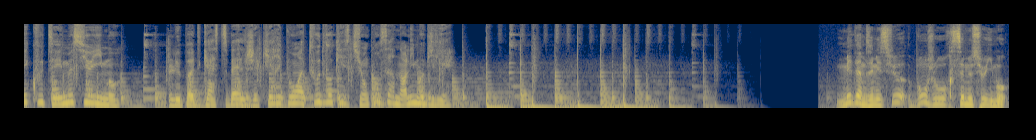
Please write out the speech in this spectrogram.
écoutez Monsieur Imo, le podcast belge qui répond à toutes vos questions concernant l'immobilier. Mesdames et messieurs, bonjour, c'est Monsieur Imo.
